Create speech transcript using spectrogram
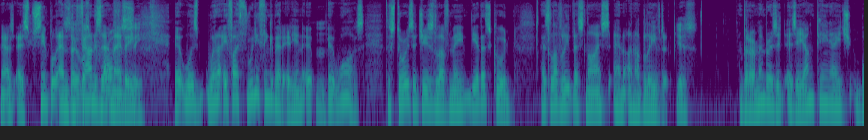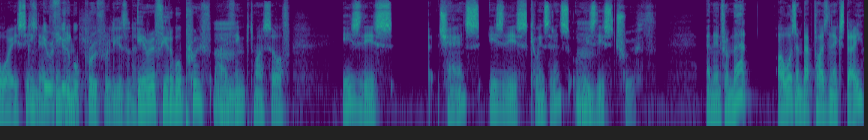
Now, as, as simple and So profound as that may be, prophecy. It was when I, if I really think about it, Etienne, it, Hmm. it was the stories of Jesus loved me. Yeah, that's good, that's lovely, that's nice, and, and I believed it. Yes. But I remember as a, as a young teenage boy sitting It's there irrefutable thinking, proof, really, isn't it? irrefutable proof. I Mm. think to myself, is this chance? Is this coincidence? Or is Mm. this truth? And then from that, I wasn't baptized the next day,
